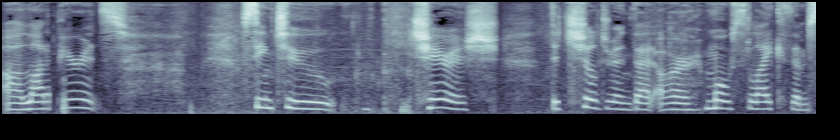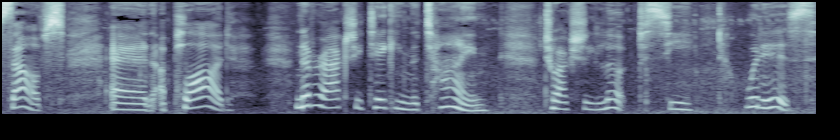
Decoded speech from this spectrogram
A lot of parents seem to cherish the children that are most like themselves and applaud, never actually taking the time to actually look to see what is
